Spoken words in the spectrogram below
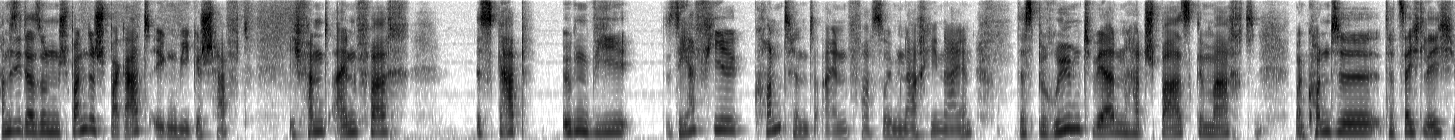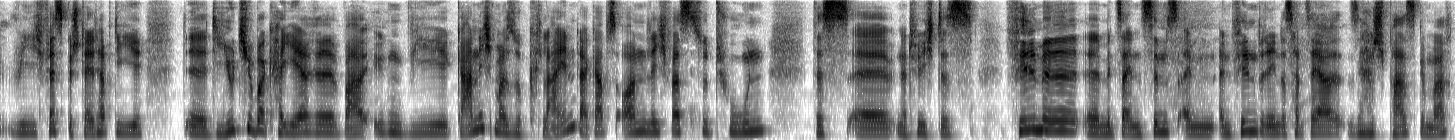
haben sie da so ein spannendes Spagat irgendwie geschafft. Ich fand einfach, es gab irgendwie sehr viel Content einfach so im Nachhinein. Das Berühmtwerden hat Spaß gemacht. Man konnte tatsächlich, wie ich festgestellt habe, die, äh, die YouTuber-Karriere war irgendwie gar nicht mal so klein. Da gab es ordentlich was zu tun. Das äh, natürlich das Filme äh, mit seinen Sims, einen, einen Film drehen, das hat sehr, sehr Spaß gemacht.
